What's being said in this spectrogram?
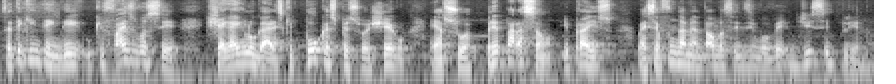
Você tem que entender o que faz você chegar em lugares que poucas pessoas chegam é a sua preparação. E para isso, vai ser fundamental você desenvolver disciplina.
